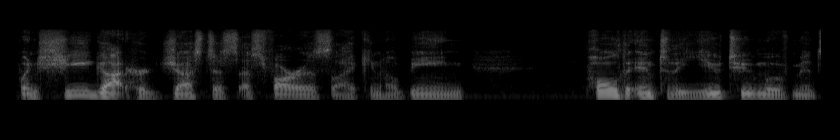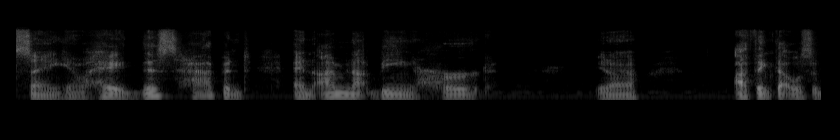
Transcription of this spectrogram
when she got her justice as far as like you know being pulled into the youtube movement saying you know hey this happened and i'm not being heard you know? I think that was a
